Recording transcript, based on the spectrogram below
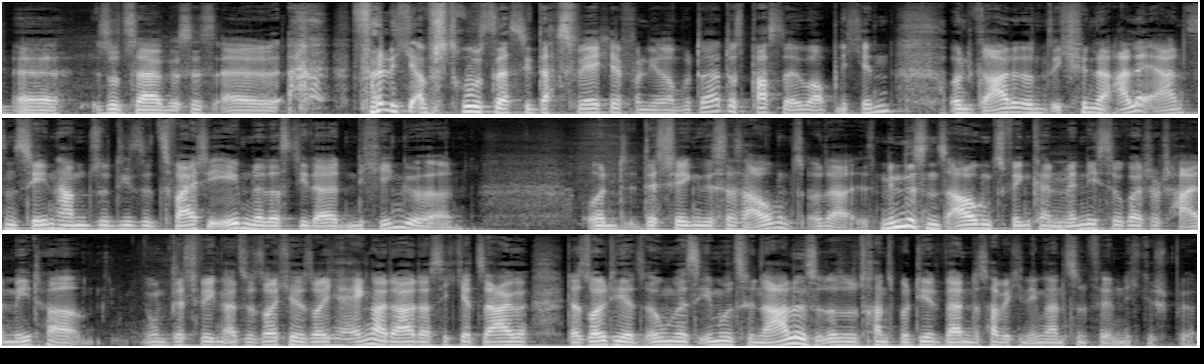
Mhm. Äh, sozusagen, es ist äh, völlig abstrus, dass sie das Märchen von ihrer Mutter hat. Das passt da überhaupt nicht hin. Und gerade, und ich finde, alle ernsten Szenen haben so diese zweite Ebene, dass die da nicht hingehören. Und deswegen ist das Augen oder ist mindestens Augenzwinkern, mhm. wenn nicht sogar total Meta. Und deswegen also solche solche Hänger da, dass ich jetzt sage, da sollte jetzt irgendwas Emotionales oder so transportiert werden, das habe ich in dem ganzen Film nicht gespürt.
